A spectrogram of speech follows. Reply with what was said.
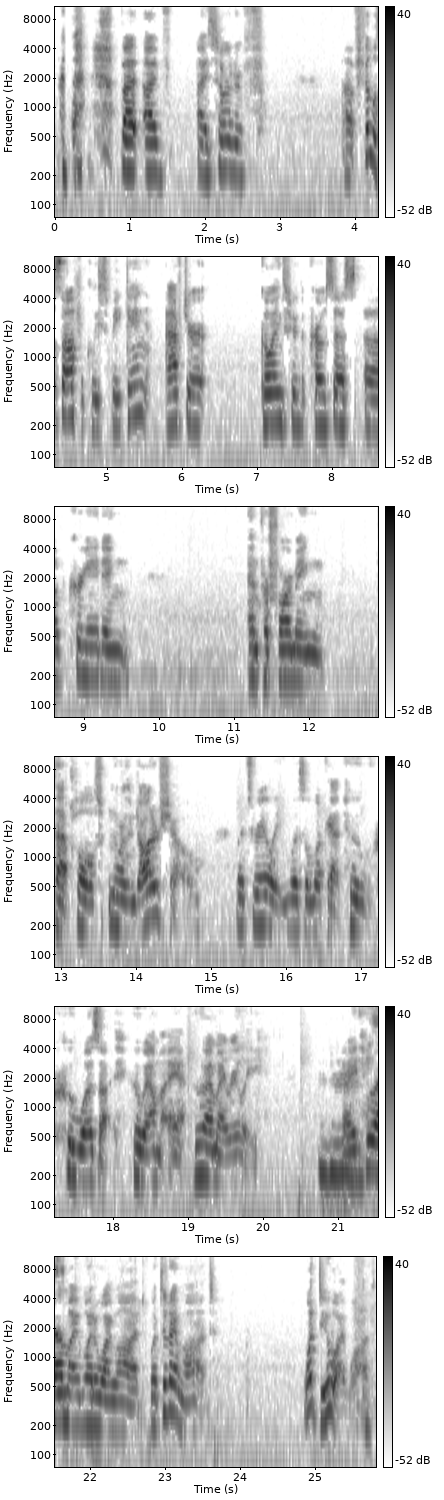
but I've, I sort of, uh, philosophically speaking, after going through the process of creating and performing that whole Northern Daughter show, which really was a look at who who was I, who am I, who am I really, Mm-hmm. Right? Who am I? What do I want? What did I want? What do I want?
